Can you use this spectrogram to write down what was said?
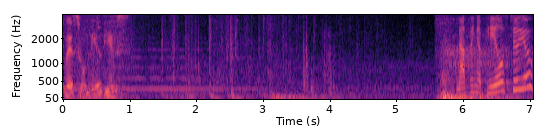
This will be of use. Nothing appeals to you?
